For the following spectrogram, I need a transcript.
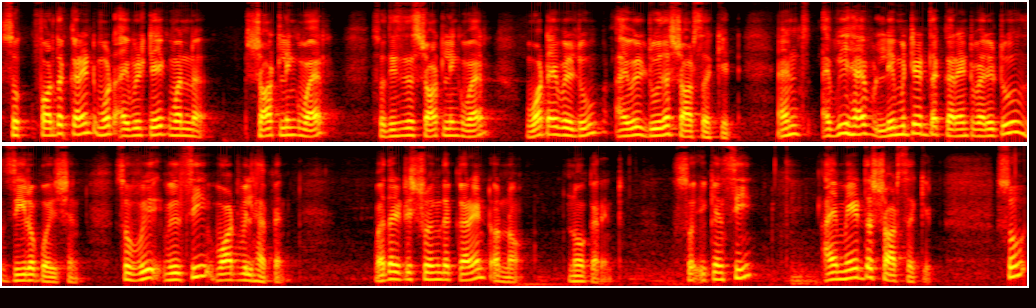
So for the current mode I will take one short link wire. So this is a short link wire. What I will do I will do the short circuit. And we have limited the current value to zero position. So we will see what will happen. Whether it is showing the current or no no current. So you can see I made the short circuit so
